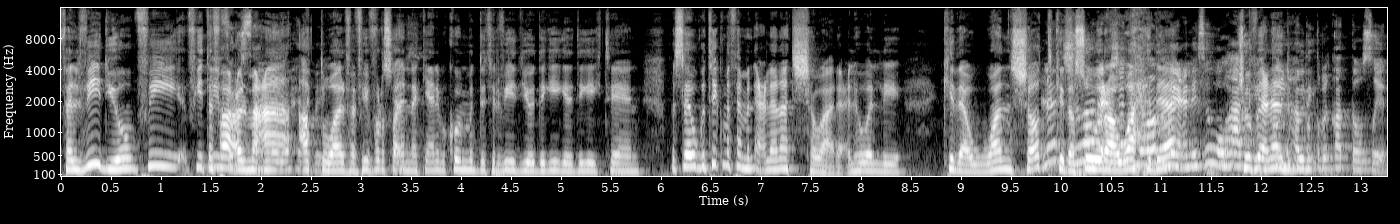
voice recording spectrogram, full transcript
فالفيديو في في تفاعل مع. اطول ففي فرصة Yes. إنك يعني بيكون مدة الفيديو دقيقه دقيقتين. بس لو قلت لك مثلا من إعلانات الشوارع اللي هو اللي كذا one shot كذا صورة واحدة يعني سووا hack كلها تقولي- تطبيقات توصيل.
